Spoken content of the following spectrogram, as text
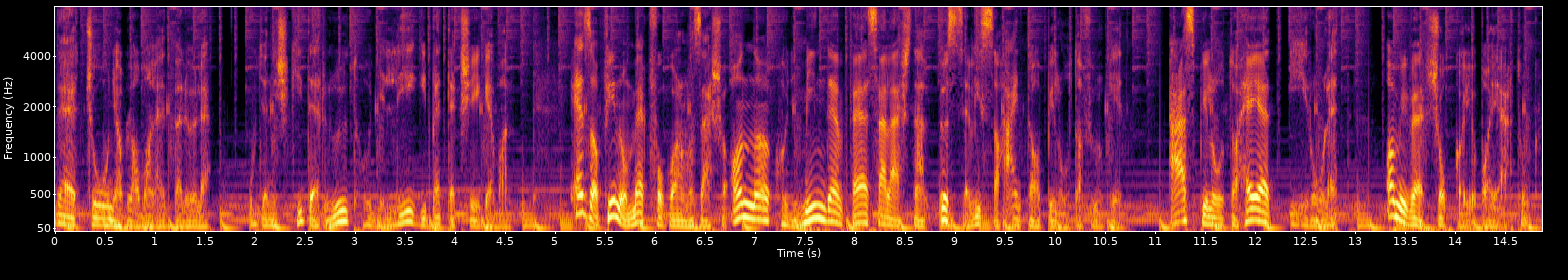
De csúnya blama lett belőle, ugyanis kiderült, hogy légi betegsége van. Ez a finom megfogalmazása annak, hogy minden felszállásnál össze-vissza hányta a pilóta fülkét. Ászpilóta helyett író lett, amivel sokkal jobban jártunk.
